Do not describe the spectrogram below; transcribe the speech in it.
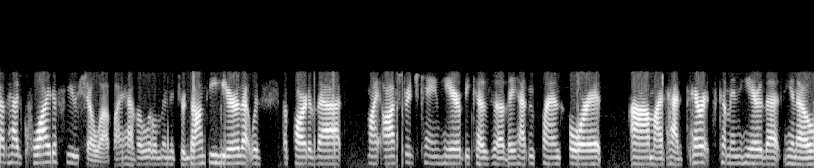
I've had quite a few show up. I have a little miniature donkey here that was a part of that. My ostrich came here because uh, they hadn't planned for it. Um, I've had parrots come in here that you know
